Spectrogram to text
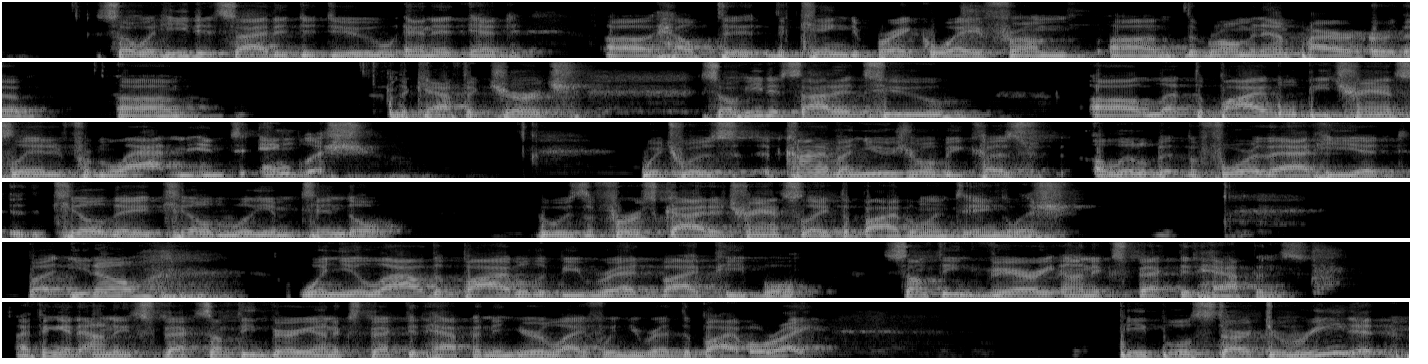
So what he decided to do, and it had uh, helped the, the king to break away from um, the Roman Empire or the um, the Catholic Church. So he decided to uh, let the Bible be translated from Latin into English which was kind of unusual because a little bit before that he had killed they had killed William Tyndale, who was the first guy to translate the Bible into English. But you know, when you allow the Bible to be read by people, something very unexpected happens. I think it unexpected something very unexpected happened in your life when you read the Bible, right? People start to read it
